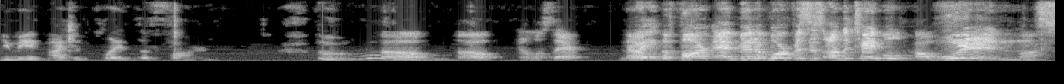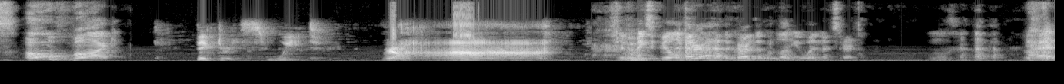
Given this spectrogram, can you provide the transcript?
You mean I can play the farm? Ooh. Oh, oh, almost there. No, Wait. the farm and metamorphosis on the table Oh, wins. Oh fuck. Victory sweet. Rah! If it makes you feel any better, I have the card that would let you win next turn. I had, I had,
